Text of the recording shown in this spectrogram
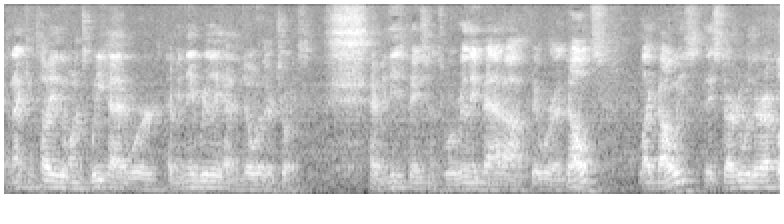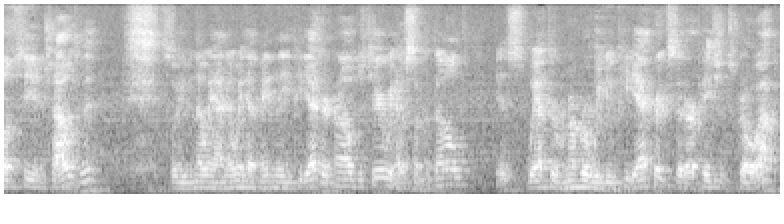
and I can tell you the ones we had were, I mean, they really had no other choice. I mean, these patients were really bad off. They were adults, like always. They started with their epilepsy in childhood. So even though we, I know we have mainly pediatric neurologists here, we have some adult, is we have to remember we do pediatrics, that our patients grow up,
